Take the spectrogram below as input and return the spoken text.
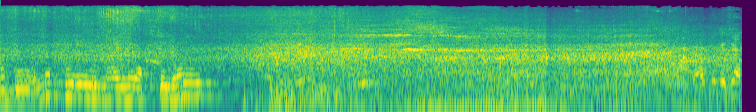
En voor Neptuur mijn goal. Gezet.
